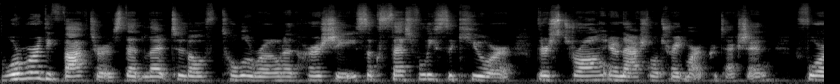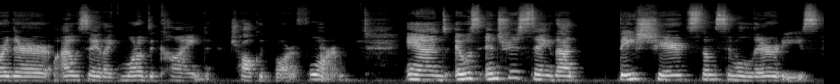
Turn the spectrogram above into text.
what were the factors that led to both Toblerone and Hershey successfully secure their strong international trademark protection for their, I would say, like one of the kind chocolate bar form. And it was interesting that they shared some similarities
